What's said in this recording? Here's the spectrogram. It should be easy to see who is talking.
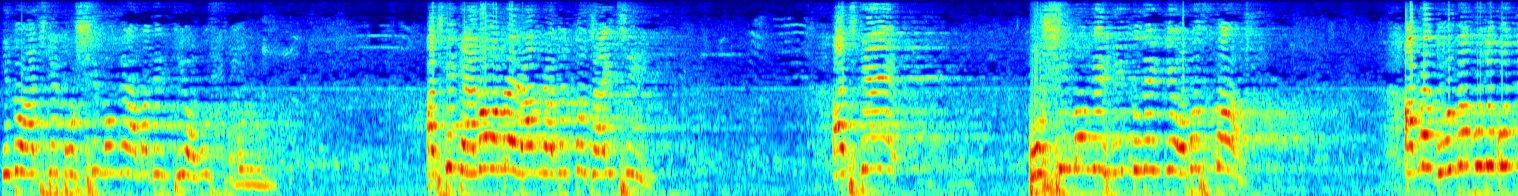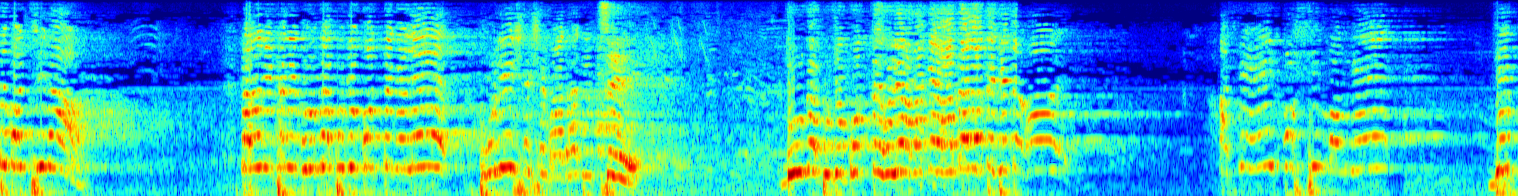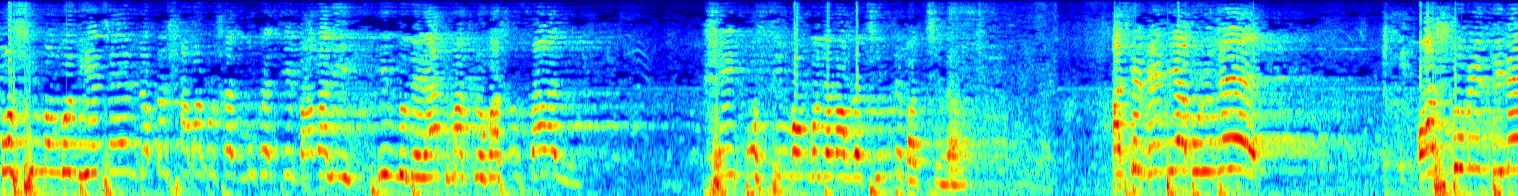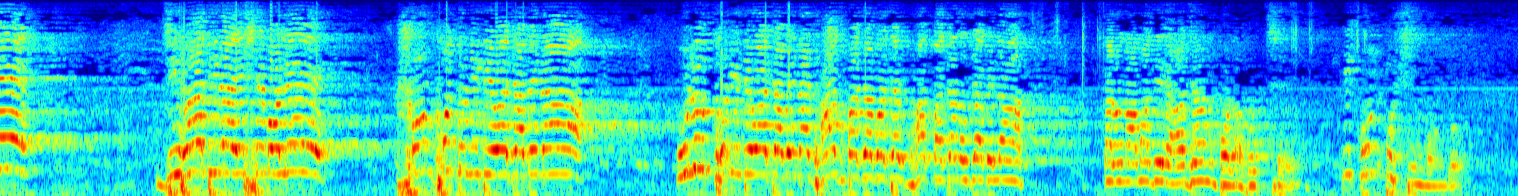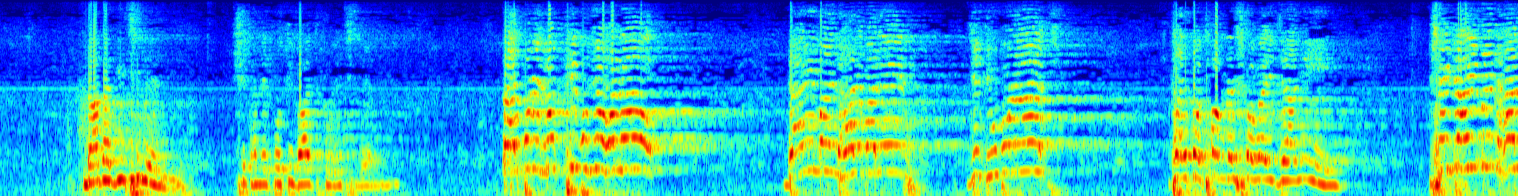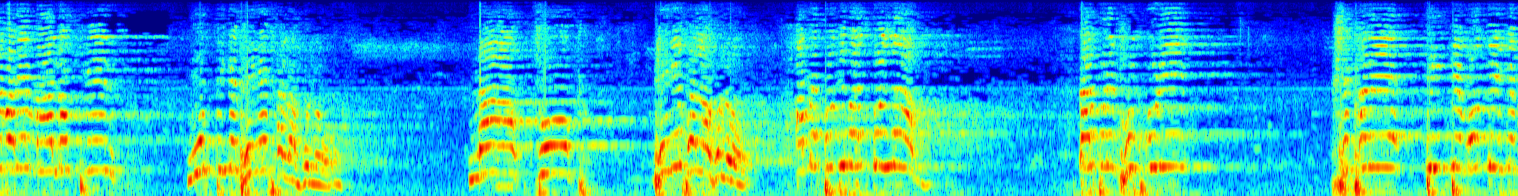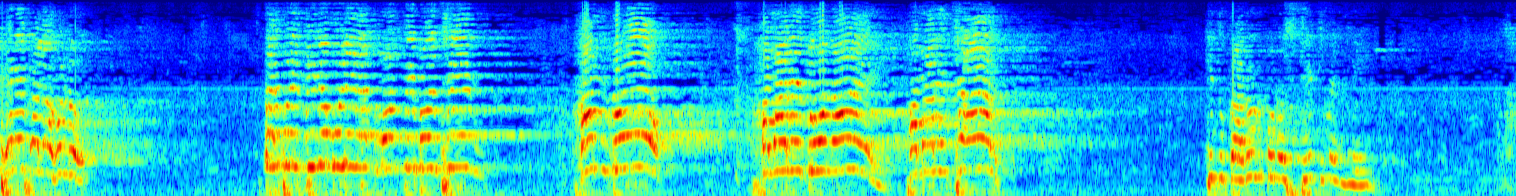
Speaker 1: কিন্তু আজকে পশ্চিমবঙ্গে আমাদের কি অবস্থা বলুন? আজকে কেন আমরা রাম রাজত্ব চাইছি? আজকে পশ্চিমবঙ্গের হিন্দুদের পশ্চিমবঙ্গ যেন আমরা চিনতে পারছি না। আজকে মেটিয়া বুরুজে অষ্টমীর দিনে জিহাদিরা এসে বলে শঙ্খধ্বনি দেওয়া যাবে না, উলুধ্বনি দেওয়া যাবে না, ঢাক বাজা বাজা, ঢাক বাজানো যাবে না। কারণ আমাদের আজান পড়া হচ্ছে। কি কোন পশ্চিমবঙ্গ? দাদা গেছিলেন সেখানে প্রতিবাদ করেছিলেন। তারপরে ডায়মন্ড হারবারের যে যুবরাজ, তার কথা আমরা সবাই জানি। সেই ডায়মন্ড হারবারে মা লক্ষ্মীর মূর্তিকে ভেঙে ফেলা হলো। নাক, চোখ ভেঙে ফেলা হলো। আমরা প্রতিবাদ করলাম কারোর কোনো স্টেটমেন্ট নেই।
